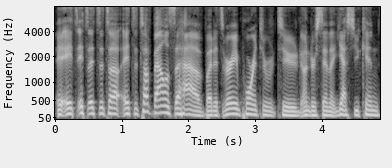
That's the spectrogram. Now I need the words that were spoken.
It's, it's, it's, it's a, it's a tough balance to have, but it's very important to, to understand that yes, you can,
